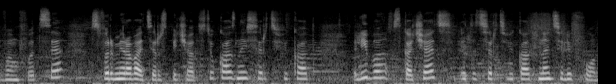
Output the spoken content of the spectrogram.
в МФЦ, сформировать и распечатать указанный сертификат, либо скачать этот сертификат на телефон.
